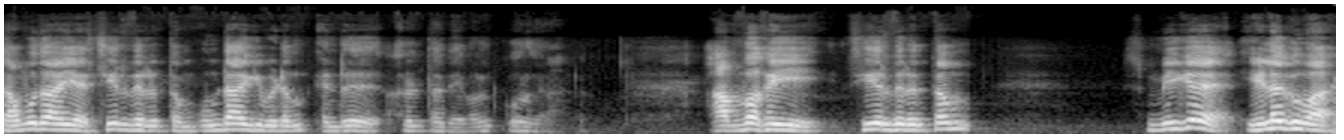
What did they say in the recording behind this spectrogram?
சமுதாய சீர்திருத்தம் உண்டாகிவிடும் என்று அருள்ததேவர்கள் கூறுகிறார்கள் அவ்வகை சீர்திருத்தம் மிக இலகுவாக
